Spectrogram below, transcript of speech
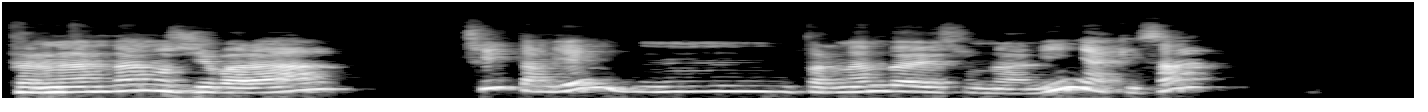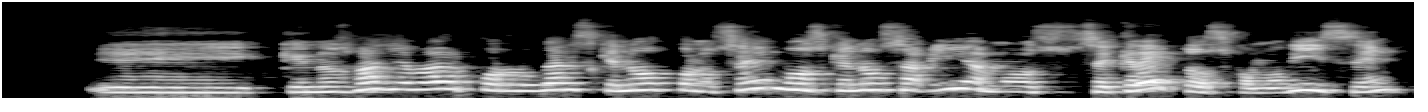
Fernanda nos llevará, sí, también, mm, Fernanda es una niña quizá, y que nos va a llevar por lugares que no conocemos, que no sabíamos, secretos, como dice.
